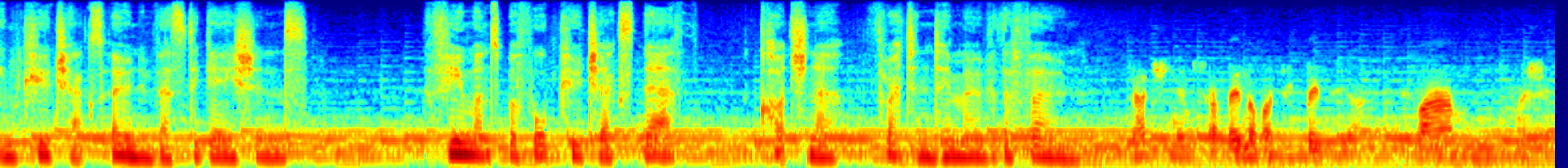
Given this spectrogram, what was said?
in Kuciak's own investigations. A few months before Kuciak's death, Kočner threatened him over the phone. Začnem sa venovať špeciálne vám, vašej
